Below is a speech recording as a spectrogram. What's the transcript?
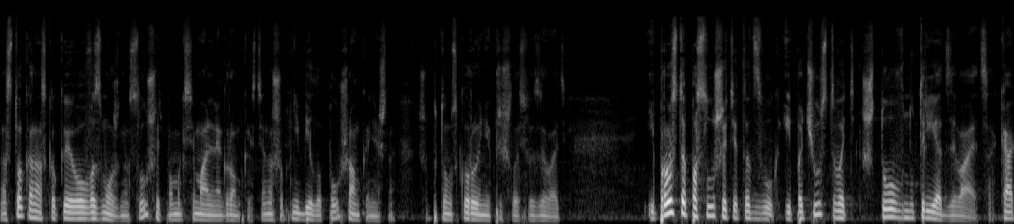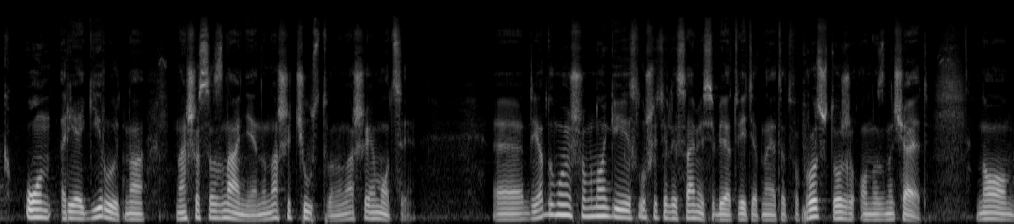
Настолько, насколько его возможно слушать по максимальной громкости. Ну, чтобы не било по ушам, конечно, чтобы потом скорую не пришлось вызывать. И просто послушать этот звук и почувствовать, что внутри отзывается, как он реагирует на наше сознание, на наши чувства, на наши эмоции. Э, я думаю, что многие слушатели сами себе ответят на этот вопрос, что же он означает. Но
